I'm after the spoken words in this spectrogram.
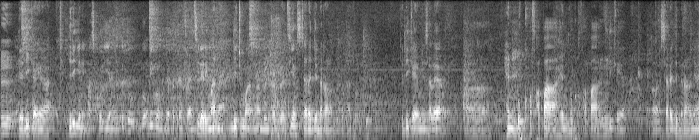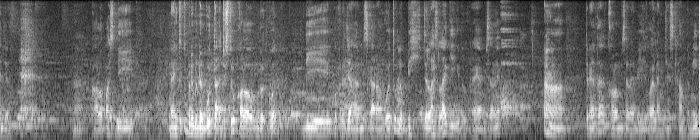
Hmm. jadi kayak jadi gini pas kuliah itu tuh gue bingung dapat referensi dari mana dia cuma ngambil referensi yang secara general gitu kan jadi kayak misalnya uh, handbook of apa handbook of apa. Jadi kayak uh, secara generalnya aja. Nah kalau pas di nah itu tuh bener-bener buta. Justru kalau menurut gue di pekerjaan sekarang gue tuh lebih jelas lagi gitu. Kayak misalnya ternyata kalau misalnya di oil and gas company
